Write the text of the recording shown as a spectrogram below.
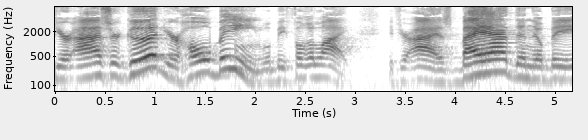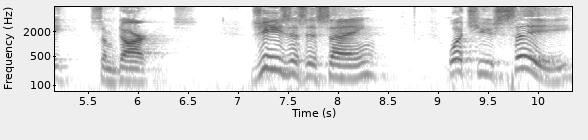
your eyes are good, your whole being will be full of light. If your eye is bad, then there'll be some darkness." Jesus is saying, what you see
